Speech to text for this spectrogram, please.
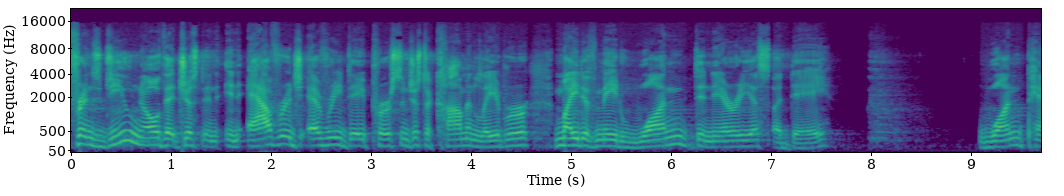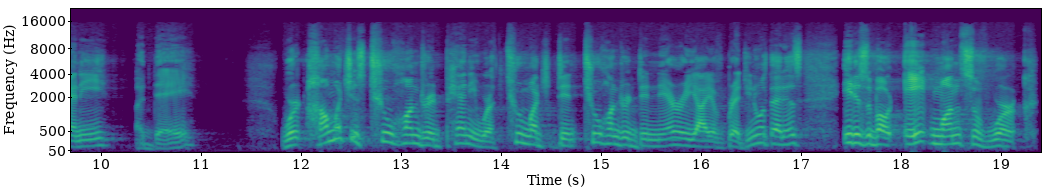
Friends, do you know that just an, an, average, everyday person, just a common laborer, might have made one denarius a day? One penny a day? We're, how much is 200 penny worth? Too much, 200 denarii of bread. Do you know what that is? It is about eight months of work.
